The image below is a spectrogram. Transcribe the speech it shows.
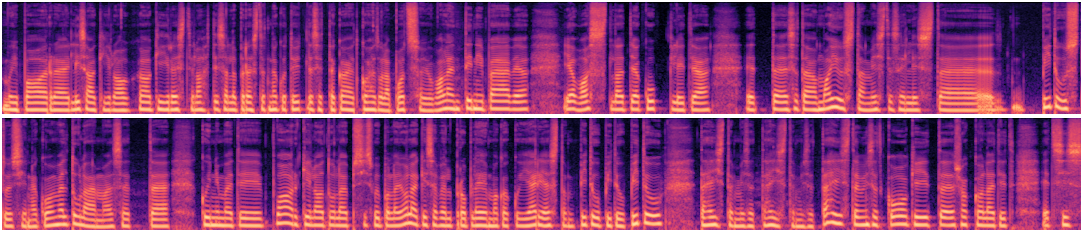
või paar lisakilo ka kiiresti lahti, sellepärast et nagu te ütlesite ka, et kohe tuleb otsa ju valentinipäev ja, ja vastlad ja kuklid ja et äh, seda maiustamist ja sellist äh, pidustusi nagu on veel tulemas, et kui niimoodi paar kilo tuleb, siis võib-olla ei olegi see veel probleem, aga kui järjest on pidu, pidu, pidu, tähistamised, tähistamised, tähistamised, koogid, šokolaadid, et siis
